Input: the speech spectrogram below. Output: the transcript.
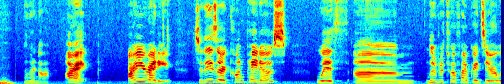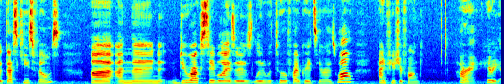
No, they're not. All right. Are you ready? So these are Konpeitos with um, Lewd with 205 grade 0 with Deskeys films. Uh, and then Durock stabilizers, Lewd with 205 grade 0 as well, and Future Funk. All right, here we go.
